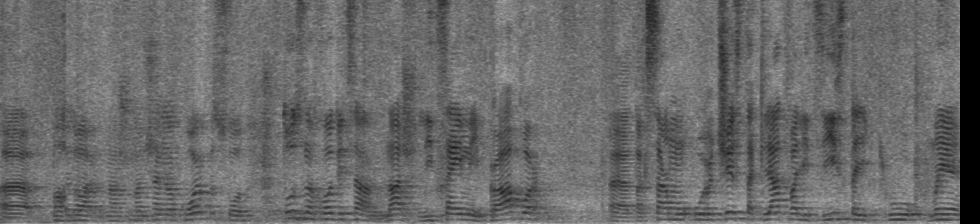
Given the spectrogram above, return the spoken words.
е, нашого навчального корпусу. Тут знаходиться наш ліцейний прапор. Е, Так само урочиста клятва ліцеїста, яку ми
